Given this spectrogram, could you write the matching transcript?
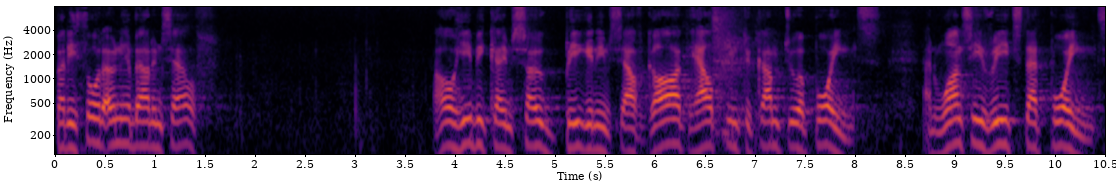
But he thought only about himself. Oh, he became so big in himself. God helped him to come to a point. And once he reached that point,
